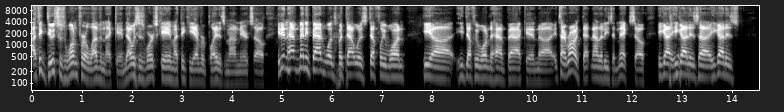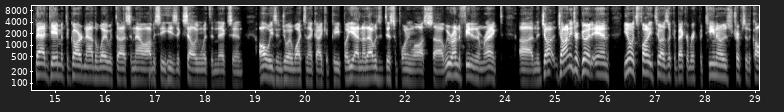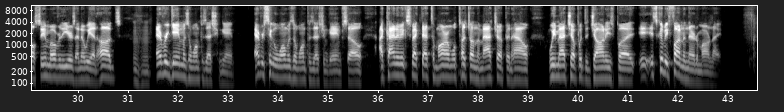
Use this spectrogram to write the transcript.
I think Deuce was one for eleven that game. That was his worst game I think he ever played as a Mountaineer. So he didn't have many bad ones, but that was definitely one he uh he definitely wanted to have back. And uh it's ironic that now that he's a Knick, so he got he got his uh he got his bad game at the Garden out of the way with us, and now obviously he's excelling with the Knicks and always enjoy watching that guy compete. But yeah, no, that was a disappointing loss. Uh, we were undefeated and ranked uh, and the jo- Johnnies are good. And you know, it's funny too. I was looking back at Rick Pitino's trips to the Coliseum over the years. I know we had Huggs. Mm-hmm. Every game was a one possession game. Every single one was a one possession game. So I kind of expect that tomorrow. And we'll touch on the matchup and how we match up with the Johnnies. But it, it's going to be fun in there tomorrow night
